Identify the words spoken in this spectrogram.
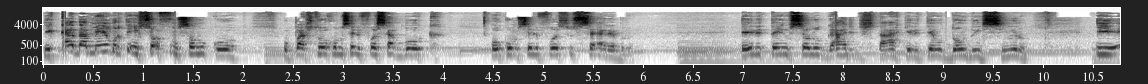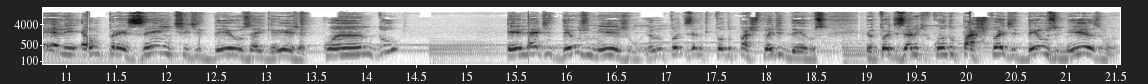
E cada membro tem sua função no corpo. O pastor, como se ele fosse a boca, ou como se ele fosse o cérebro. Ele tem o seu lugar de destaque, ele tem o dom do ensino. E ele é um presente de Deus à igreja quando ele é de Deus mesmo. Eu não estou dizendo que todo pastor é de Deus. Eu estou dizendo que quando o pastor é de Deus mesmo,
